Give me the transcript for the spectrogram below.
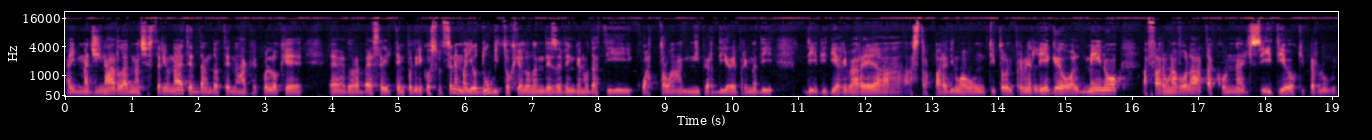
a, immaginarla il Manchester United dando a Tenag quello che eh, dovrebbe essere il tempo di ricostruzione, ma io dubito che all'olandese vengano dati quattro anni per dire prima di, di, di, di arrivare a, a, strappare di nuovo un titolo di Premier League o almeno a fare una volata con il City o chi per lui.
